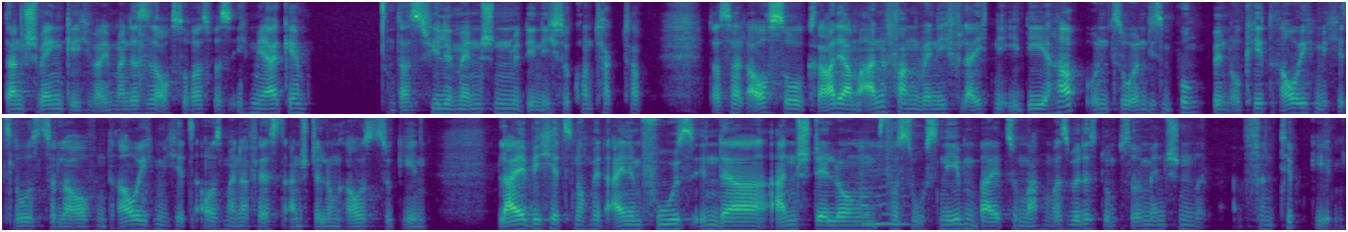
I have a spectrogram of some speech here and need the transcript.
dann schwenke ich. Weil ich meine, das ist auch sowas, was ich merke dass viele Menschen, mit denen ich so Kontakt habe, das halt auch so, gerade am Anfang, wenn ich vielleicht eine Idee habe und so an diesem Punkt bin, okay, traue ich mich jetzt loszulaufen, traue ich mich jetzt aus meiner Festanstellung rauszugehen, bleibe ich jetzt noch mit einem Fuß in der Anstellung, mhm. versuche es nebenbei zu machen. Was würdest du so Menschen für einen Tipp geben?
